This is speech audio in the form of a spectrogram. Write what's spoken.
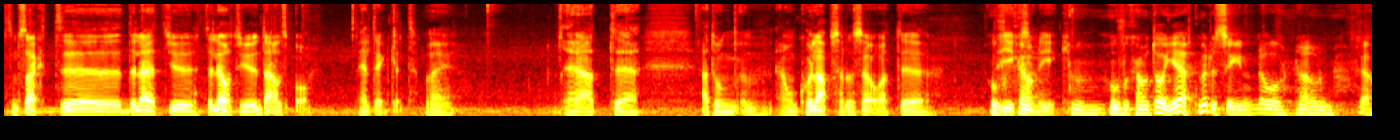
som sagt eh, det, lät ju, det låter ju inte alls bra. Helt enkelt. Nej. Att, att hon, hon kollapsade så att det Hon gick kan- som det gick. Mm, hon får kanske ta hjärtmedicin då när hon... Ja,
